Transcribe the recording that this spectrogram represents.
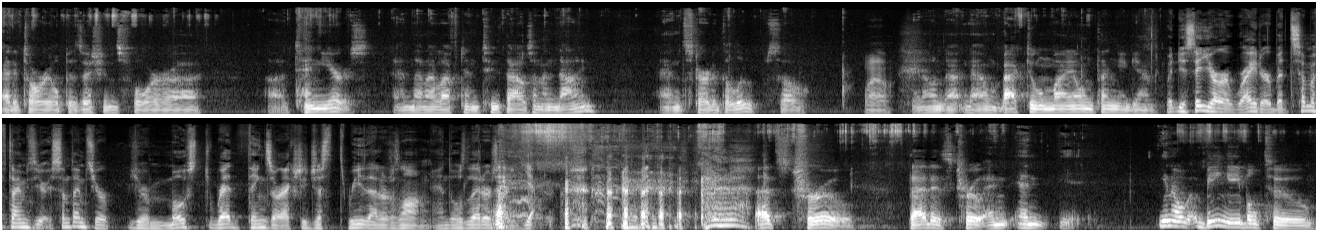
editorial positions for uh, uh, 10 years. And then I left in 2009 and started The Loop. So Wow. You know, now, now, I'm back doing my own thing again. But you say you're a writer, but sometimes your sometimes your your most read things are actually just three letters long, and those letters are yep. That's true. That is true, and and you know, being able to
